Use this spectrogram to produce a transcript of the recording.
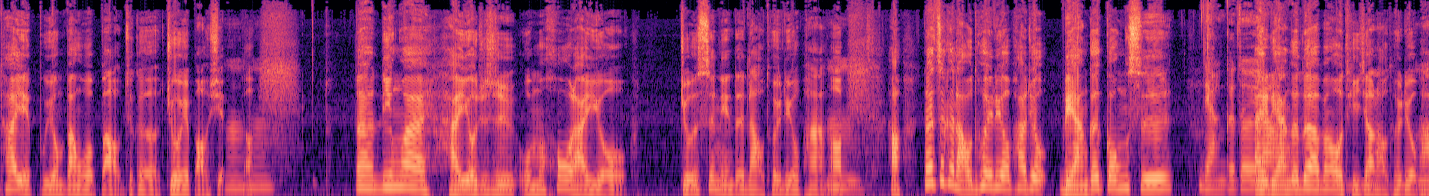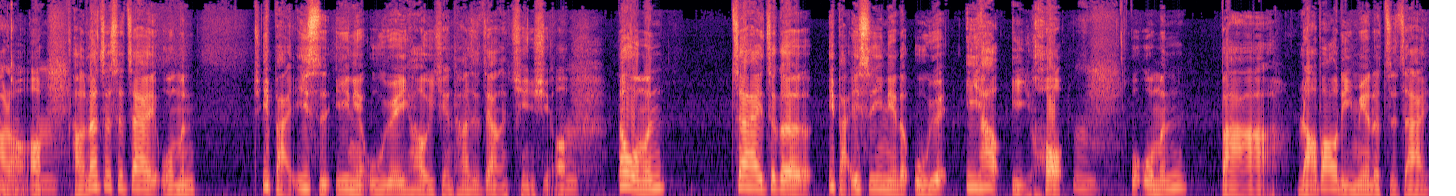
他也不用帮我保这个就业保险啊。那另外还有就是我们后来有。九十四年的劳退六趴哦，好，那这个劳退六趴就两个公司，两个都要，哎，两个都要帮我提交劳退六趴了哦。好，那这是在我们一百一十一年五月一号以前，它是这样的情形哦。那我们在这个一百一十一年的五月一号以后，嗯，我我们把劳保里面的职灾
